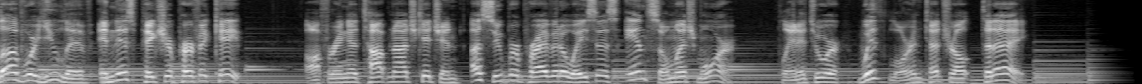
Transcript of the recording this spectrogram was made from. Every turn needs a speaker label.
Speaker 1: Love where you live in this picture perfect Cape, offering a top notch kitchen, a super private oasis, and so much more. Plan a tour with Lauren Tetreault today.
